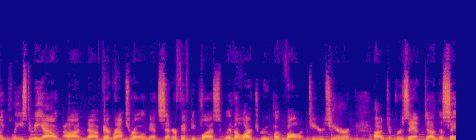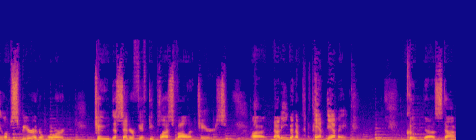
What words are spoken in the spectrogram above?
Really pleased to be out on uh, Fairgrounds Road at Center 50 Plus with a large group of volunteers here uh, to present uh, the Salem Spirit Award to the Center 50 Plus volunteers. Uh, not even a pandemic could uh, stop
